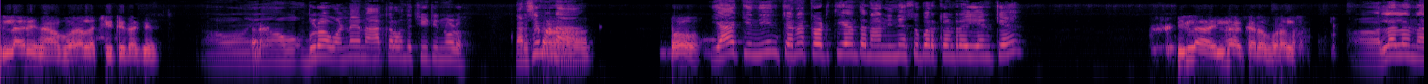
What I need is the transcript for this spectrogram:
ಇಲ್ಲ ರೀ ನಾವು ಬರಲ್ಲ ಚೀಟಿ ತಗಿ ಬಿಡೋ ಒಣ್ಣ ಏನ್ ಹಾಕಲ್ಲ ಒಂದು ಚೀಟಿ ನೋಡು. ನರಸಿಂಹಣ್ಣ? ಓ. ಯಾಕೆ ನೀನ್ ಚೆನ್ನಾಗ್ ಕಟ್ತೀಯ ಅಂತ ನಾನು ನಿನ್ನ ಹೆಸರು ಬರ್ಕೊಂಡ್ರೆ ಏನ್ಕೆ? ಇಲ್ಲ ಇಲ್ಲ ಕರ ಬರಲ್ಲ. ಅಲ್ಲ ಅಲ್ಲ ನಾ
